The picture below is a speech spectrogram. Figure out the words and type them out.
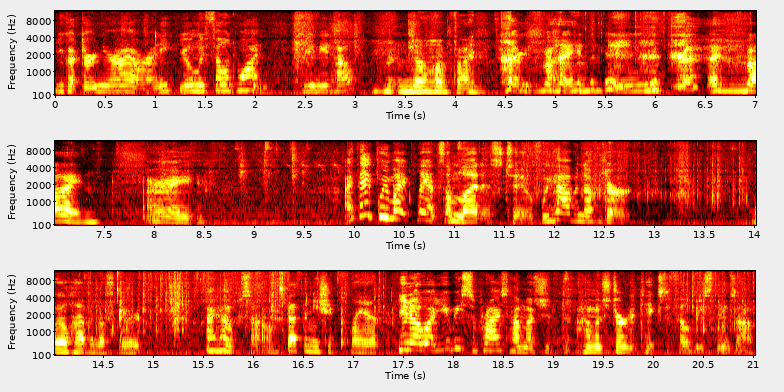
You got dirt in your eye already? You only filled one. Do you need help? no, I'm fine. I'm fine. I'm fine. All right. I think we might plant some lettuce too, if we have enough dirt. We'll have enough dirt. I hope so. Bethany should plant. You know what? You'd be surprised how much it, how much dirt it takes to fill these things up.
